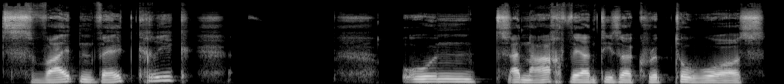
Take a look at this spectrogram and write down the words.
Zweiten Weltkrieg und danach während dieser Crypto Wars.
